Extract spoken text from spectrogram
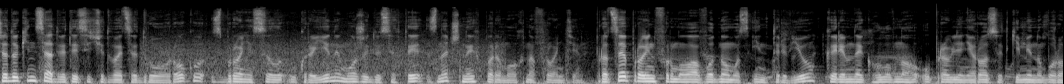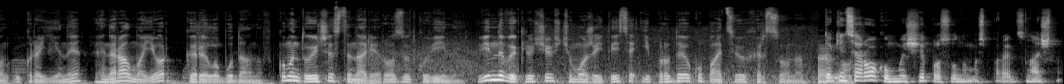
Ще до кінця 2022 року Збройні сили України можуть досягти значних перемог на фронті. Про це проінформував в одному з інтерв'ю керівник головного управління розвідки Міноборон України генерал-майор Кирило Буданов, коментуючи сценарій розвитку війни. Він не виключив, що може йтися і про деокупацію Херсона. До кінця року ми ще просунемось вперед значно.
